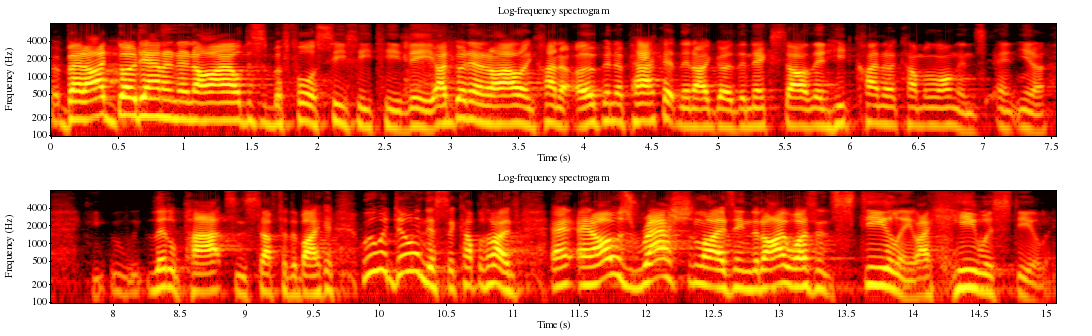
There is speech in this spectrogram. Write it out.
but I'd go down in an aisle. This is before CCTV. I'd go down an aisle and kind of open a packet, and then I'd go the next aisle. And then he'd kind of come along and, and, you know, little parts and stuff for the bike. And We were doing this a couple of times, and, and I was rationalizing that I wasn't stealing, like he was stealing.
